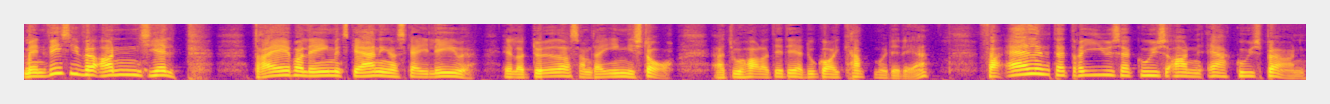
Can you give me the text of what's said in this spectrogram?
men hvis I ved åndens hjælp dræber lægemets gerninger, skal I leve, eller døder, som der egentlig står. At du holder det der, du går i kamp mod det der. For alle, der drives af Guds ånd, er Guds børn.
